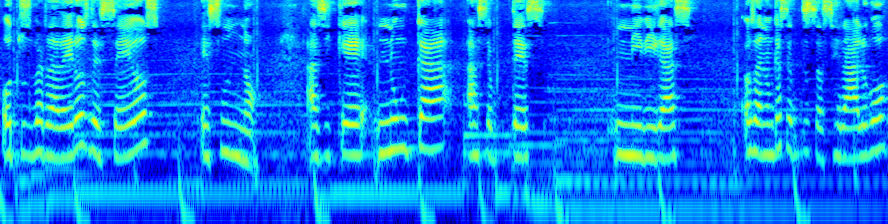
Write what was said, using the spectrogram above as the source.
o tus verdaderos deseos es un no. Así que nunca aceptes ni digas o sea, nunca aceptes hacer algo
